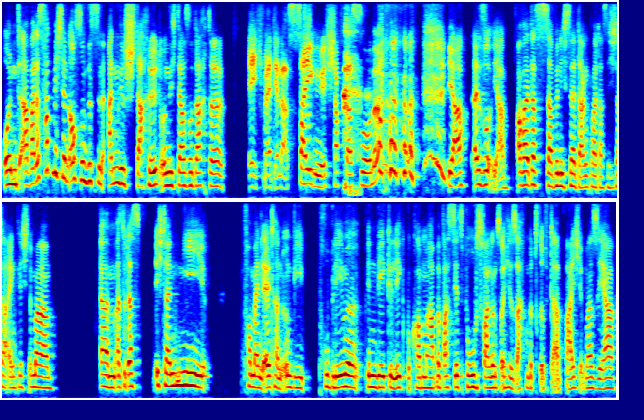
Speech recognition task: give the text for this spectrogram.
Und aber das hat mich dann auch so ein bisschen angestachelt und ich da so dachte, ich werde dir das zeigen, ich schaffe das so, ne? ja, also ja, aber das, da bin ich sehr dankbar, dass ich da eigentlich immer, ähm, also dass ich da nie von meinen Eltern irgendwie Probleme in den Weg gelegt bekommen habe, was jetzt Berufswahl und solche Sachen betrifft. Da war ich immer sehr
